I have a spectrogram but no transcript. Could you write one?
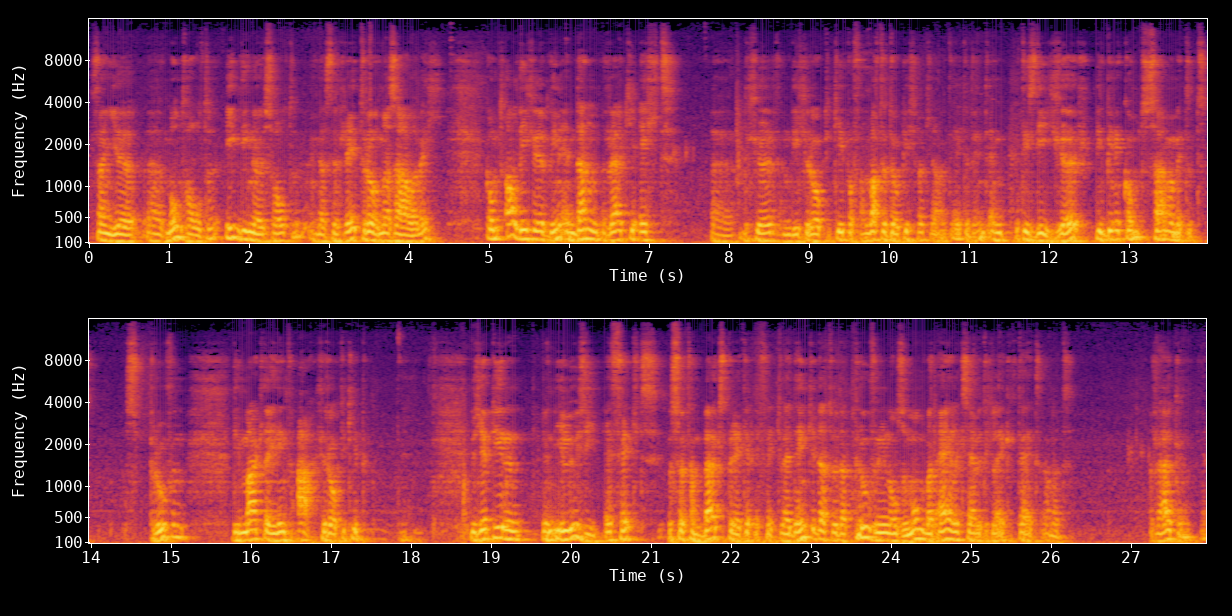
van je uh, mondholte, in die neusholte, en dat is de retronasale weg, komt al die geur binnen en dan ruik je echt uh, de geur van die gerookte kip of van wat het ook is wat je aan het eten bent. En het is die geur die binnenkomt samen met het proeven, die maakt dat je denkt, ah, gerookte kip. Dus je hebt hier een, een illusie-effect, een soort van buikspreker-effect. Wij denken dat we dat proeven in onze mond, maar eigenlijk zijn we tegelijkertijd aan het ruiken. Ja.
